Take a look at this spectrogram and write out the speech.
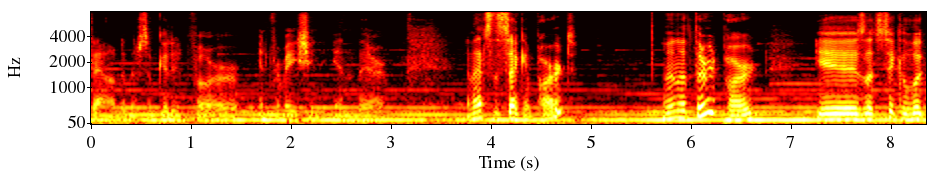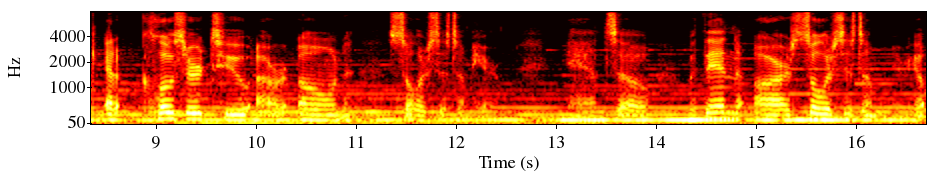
found, and there's some good info information in there. And that's the second part. And then the third part is let's take a look at closer to our own solar system here. And so within our solar system, Here we go.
